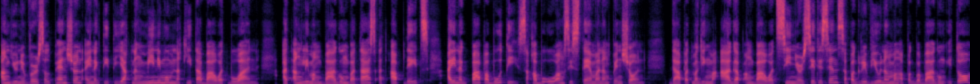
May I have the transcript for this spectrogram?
ang universal pension ay nagtitiyak ng minimum na kita bawat buwan at ang limang bagong batas at updates ay nagpapabuti sa kabuuang sistema ng pensyon. Dapat maging maagap ang bawat senior citizen sa pag-review ng mga pagbabagong ito,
